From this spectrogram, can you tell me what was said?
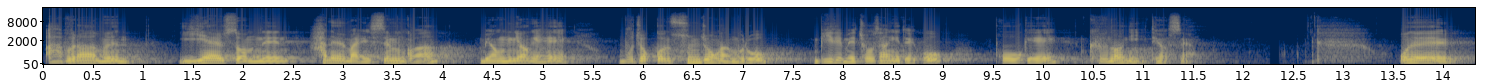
아브라함은 이해할 수 없는 하나님의 말씀과 명령에 무조건 순종함으로 믿음의 조상이 되고 복의 근원이 되었어요. 오늘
